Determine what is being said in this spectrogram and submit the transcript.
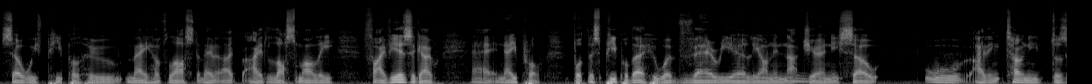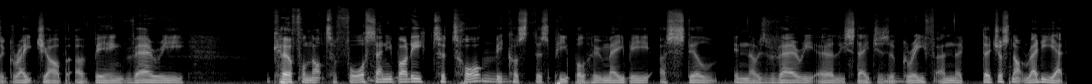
so with people who may have lost. I, mean, I, I lost Molly five years ago uh, in April, but there's people there who were very early on in that mm. journey. So I think Tony does a great job of being very careful not to force anybody to talk mm. because there's people who maybe are still in those very early stages of hmm. grief and they're, they're just not ready yet.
